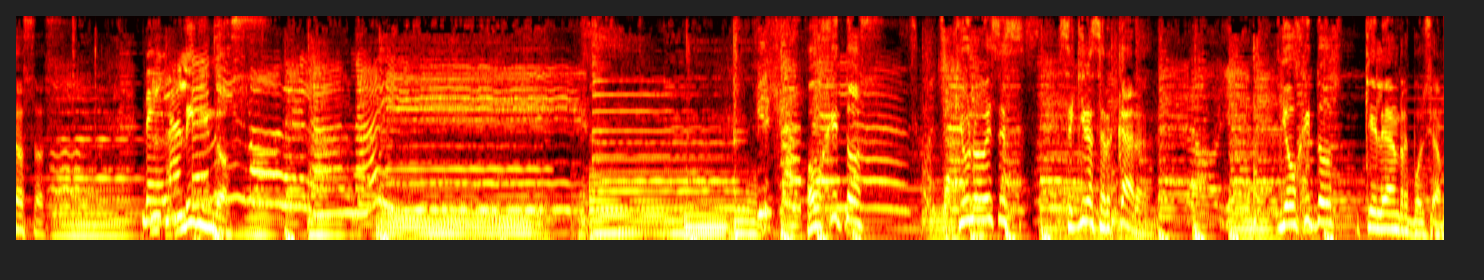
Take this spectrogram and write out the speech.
maravillosos. Delante Lindos. mismo de la nariz. Objetos Que uno a veces se quiere acercar. Y objetos que le dan repulsión.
